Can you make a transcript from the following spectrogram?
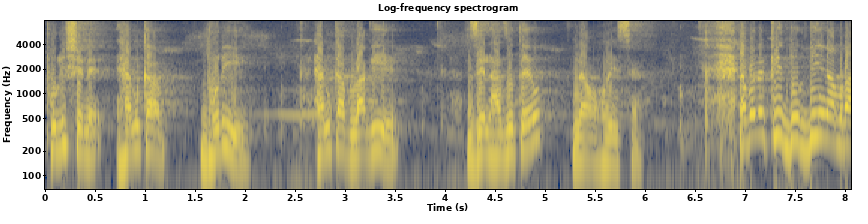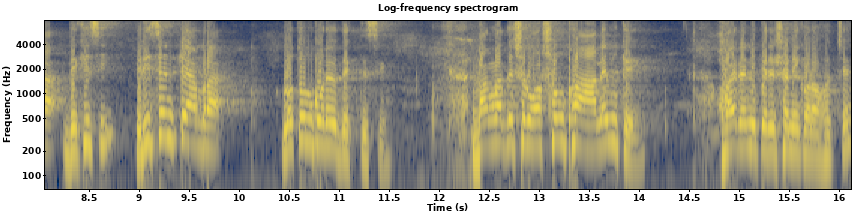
পুলিশ এনে হ্যান্ডকাপ ধরিয়ে হ্যান্ডকাপ লাগিয়ে জেল হাজতেও নেওয়া হয়েছে। এমন একটি দুর্দিন আমরা দেখেছি। রিসেন্টলি আমরা নতুন করেও দেখতেছি। বাংলাদেশের অসংখ্য আলেমকে হয়রানি, পেরেশানি করা হচ্ছে।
